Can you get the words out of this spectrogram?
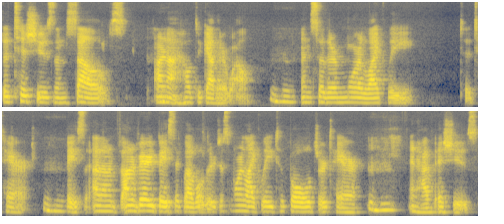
the tissues themselves are not held together well, Mm-hmm. and so they're more likely to tear. Mm-hmm. Basic on a, on a very basic level, they're just more likely to bulge or tear Mm-hmm. and have issues.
